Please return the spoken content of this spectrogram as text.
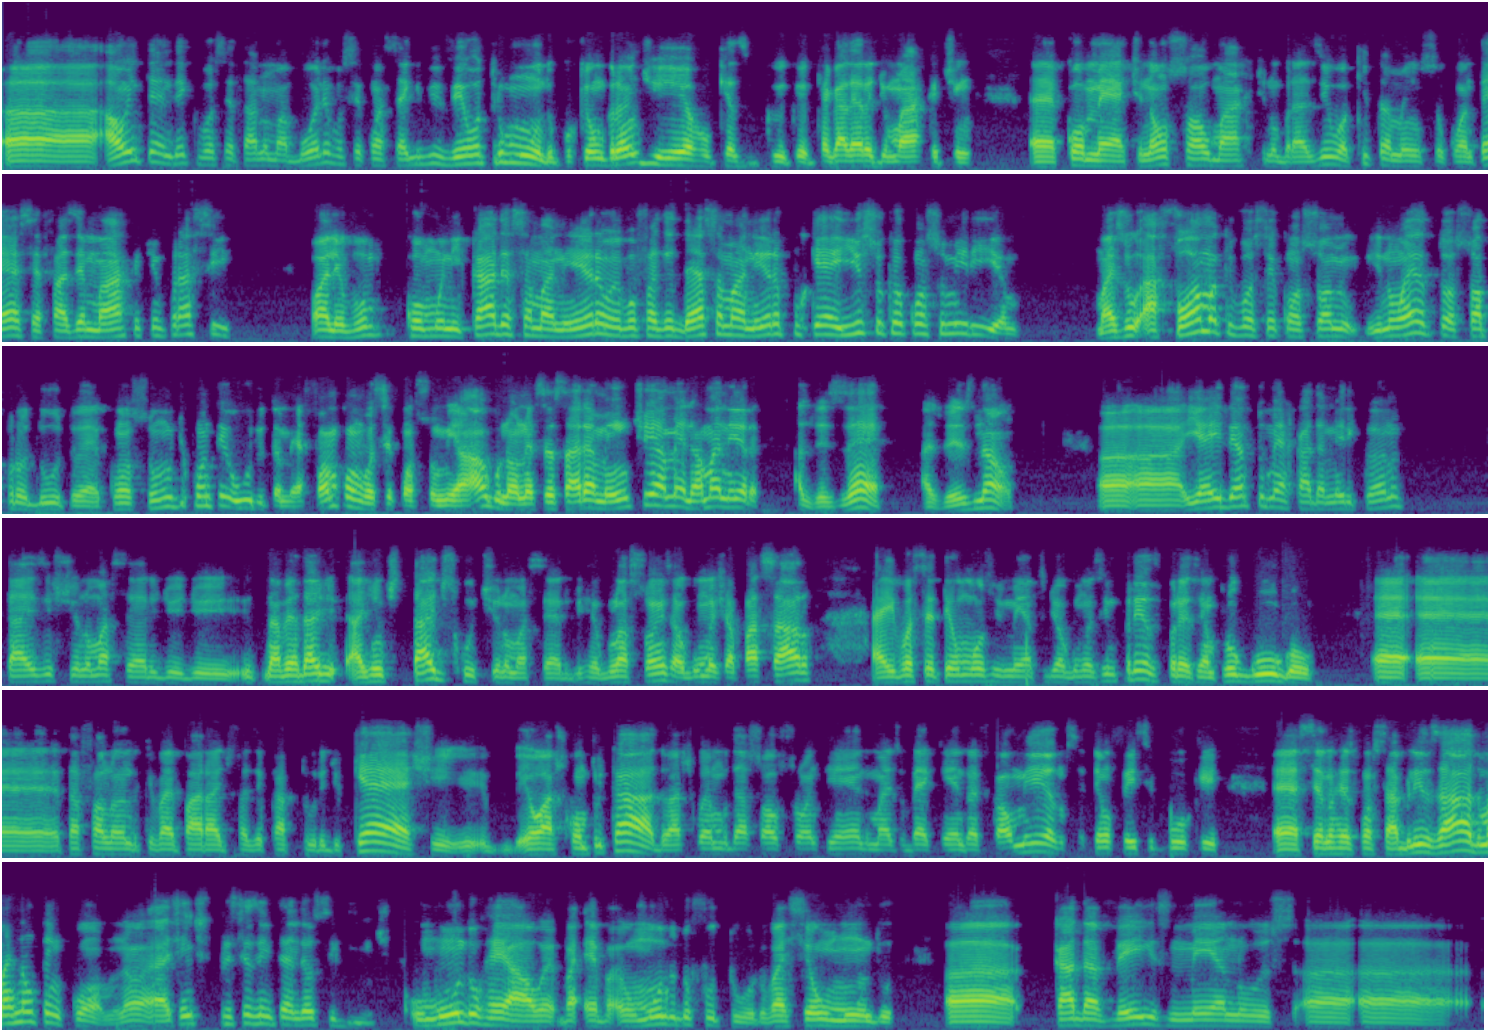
Uh, ao entender que você está numa bolha, você consegue viver outro mundo, porque um grande erro que, as, que a galera de marketing é, comete, não só o marketing no Brasil, aqui também isso acontece, é fazer marketing para si. Olha, eu vou comunicar dessa maneira ou eu vou fazer dessa maneira porque é isso que eu consumiria. Mas a forma que você consome, e não é só produto, é consumo de conteúdo também. A forma como você consome algo não necessariamente é a melhor maneira. Às vezes é, às vezes não. Uh, uh, e aí, dentro do mercado americano, está existindo uma série de, de, Na verdade, a gente está discutindo uma série de regulações, algumas já passaram. Aí você tem um movimento de algumas empresas, por exemplo, o Google está é, é, tá falando que vai parar de fazer captura de cache. Eu acho complicado, acho que vai mudar só o front-end, mas o back-end vai ficar o mesmo. Você tem o Facebook é, sendo responsabilizado, mas não tem como. Não? A gente precisa entender o seguinte: o mundo real, é, é o mundo do futuro, vai ser um mundo. Uh, cada vez menos uh, uh,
